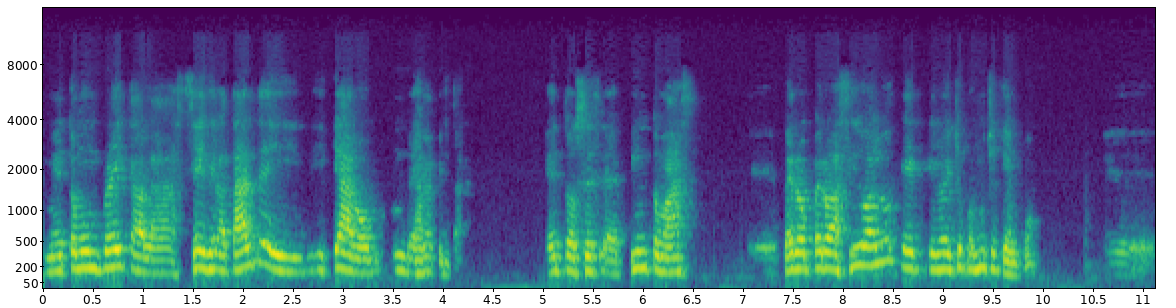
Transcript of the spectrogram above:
me tomo un break a las 6 de la tarde y, ¿qué hago? Déjame pintar entonces eh, pinto más, eh, pero, pero ha sido algo que, que, lo he hecho por mucho tiempo. Eh,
